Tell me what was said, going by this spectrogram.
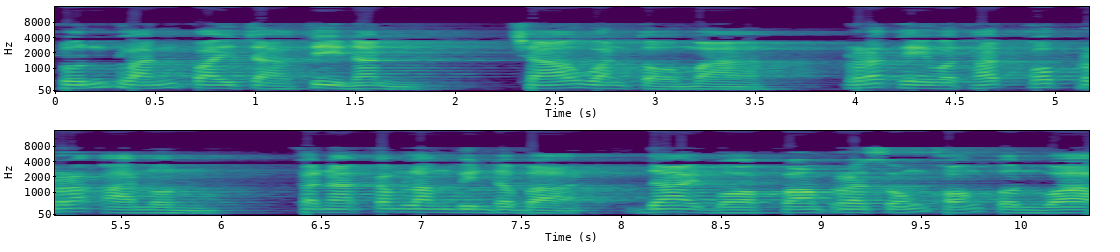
พลุนพลันไปจากที่นั่น เช้าวันต่อมา พระเทวทัตพบพระอานนท์ขณะกำลังบินดาบาตได้บอกความประสงค์ของตนว่า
